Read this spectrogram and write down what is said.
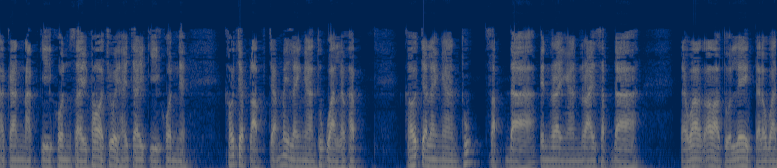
อาการหนักกี่คนใส่ท่อช่วยหายใจกี่คนเนี่ยเขาจะปรับจะไม่รายงานทุกวันแล้วครับเขาจะรายงานทุกสัปดาห์ เป็นรายงานรายสัปดาห์ แต่ว่าก็เอาตัวเลขแต่ละวัน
